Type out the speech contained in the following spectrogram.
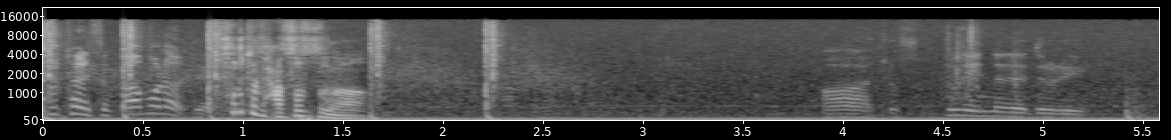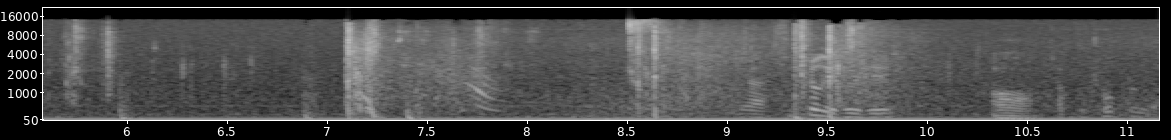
술탄 있으면 까버려, 쟤. 수류탄 다 썼어 나 아, 저 숲속에 있는 애들이. 야, 숲쪽에 조심. 어. 자꾸 촉근다.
